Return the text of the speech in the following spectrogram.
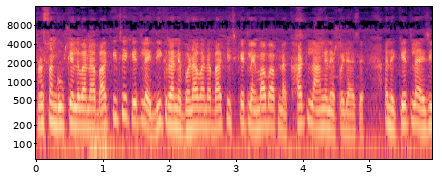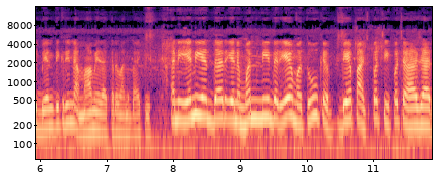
પ્રસંગ ઉકેલવાના બાકી છે, કેટલાય દીકરાને ભણાવવાના બાકી છે, કેટલાય મા બાપના ખાટલા આંગણે પડ્યા છે અને કેટલાય હજી બેન દીકરીના મામેરા કરવાના બાકી છે. અને એની અંદર, એને મનની અંદર એમ હતું કે બે પાંચ પચીસ પચાસ હજાર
